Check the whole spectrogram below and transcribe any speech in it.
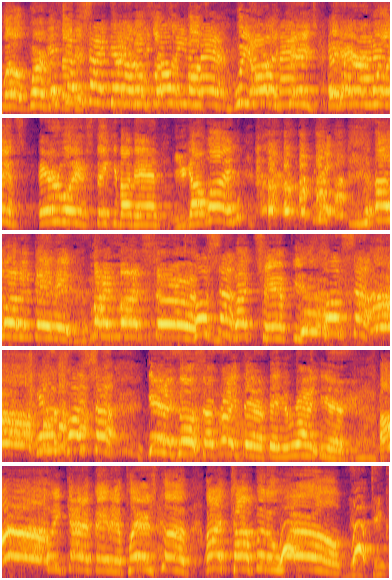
well worth it. It's upside down. It don't even matter. We are the kings. And Aaron Williams. Aaron Williams, thank you, my man. You got one. I love it, baby. My monster. Close up. My champion. Close up. Get a close up. Get a close up right there, baby. Right here. Ah, we got it, baby. The Players Club on top of the world. Dick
